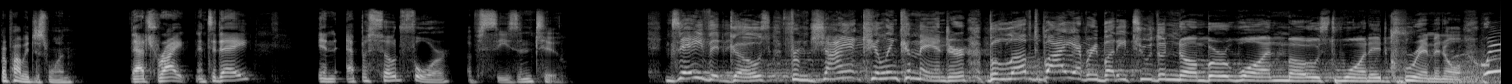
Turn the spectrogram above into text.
but probably just one. That's right. And today, in episode four of season two, David goes from giant killing commander, beloved by everybody, to the number one most wanted criminal. Woo,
